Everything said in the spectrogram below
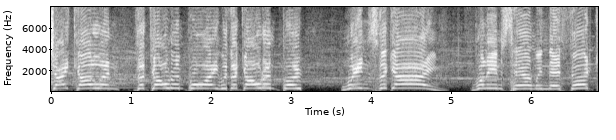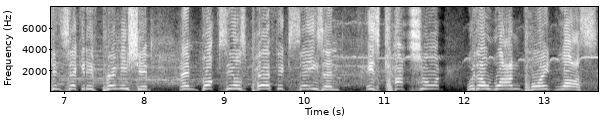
Jake Owen, the golden boy with the golden boot, wins the game. Williamstown win their third consecutive premiership, and Box Hill's perfect season is cut short with a one point loss.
